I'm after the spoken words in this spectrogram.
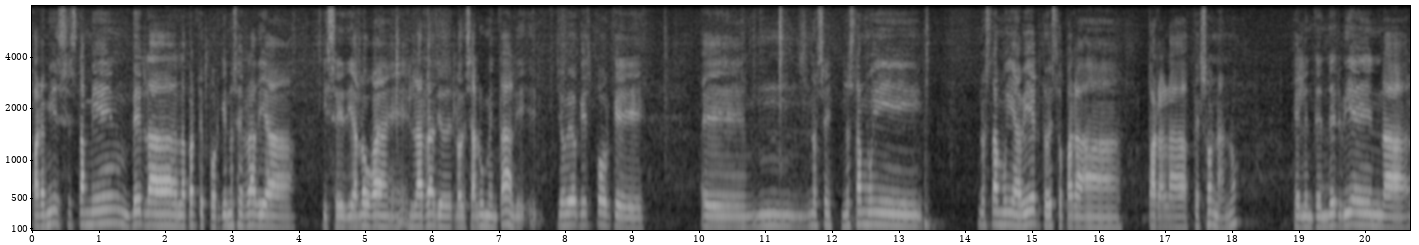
para mí es, también ver la, la parte por qué no se radia y se dialoga en la radio de lo de salud mental. Y yo veo que es porque, eh, mm, no sé, no está muy, no está muy abierto esto para para las personas, ¿no? El entender bien la,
